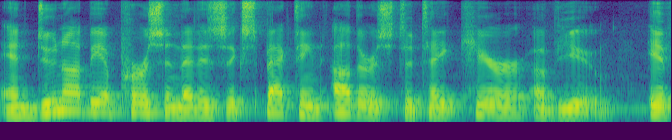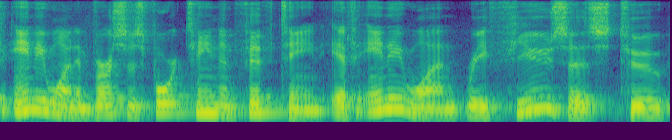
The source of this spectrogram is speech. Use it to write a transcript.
And do not be a person that is expecting others to take care of you. If anyone, in verses 14 and 15, if anyone refuses to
